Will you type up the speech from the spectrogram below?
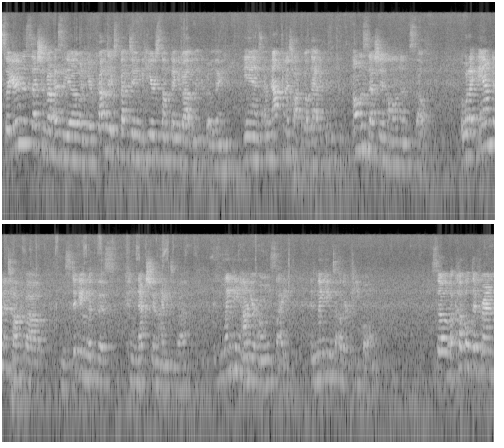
So you're in this session about SEO, and you're probably expecting to hear something about link building. And I'm not going to talk about that because it's its own session all in itself. But what I am going to talk about, and sticking with this connection idea is linking on your own site and linking to other people. So a couple different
